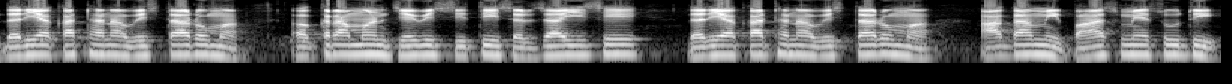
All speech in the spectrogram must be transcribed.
દરિયાકાંઠાના વિસ્તારોમાં અક્રમણ જેવી સ્થિતિ સર્જાઈ છે. દરિયાકાંઠાના વિસ્તારોમાં આગામી પાંચ મે સુધી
